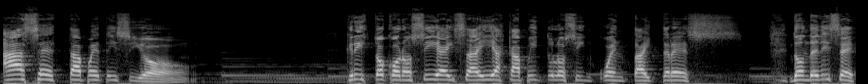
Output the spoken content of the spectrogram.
hace esta petición. Cristo conocía Isaías capítulo 53 donde dice,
